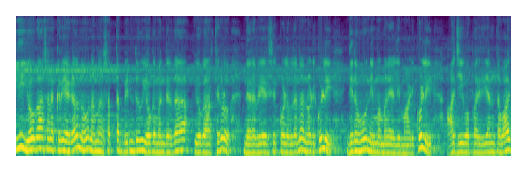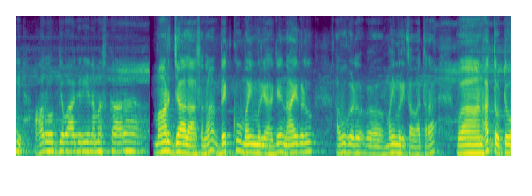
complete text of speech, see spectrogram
ಈ ಯೋಗಾಸನ ಕ್ರಿಯೆಗಳನ್ನು ನಮ್ಮ ಸಪ್ತಬಿಂದು ಯೋಗ ಮಂದಿರದ ಯೋಗಾರ್ಥಿಗಳು ನೆರವೇರಿಸಿಕೊಳ್ಳುವುದನ್ನು ನೋಡಿಕೊಳ್ಳಿ. ದಿನವೂ ನಿಮ್ಮ ಮನೆಯಲ್ಲಿ ಮಾಡಿಕೊಳ್ಳಿ. ಆಜೀವ ಪರ್ಯಂತವಾಗಿ ಆರೋಗ್ಯವಾಗಿರಿ. ನಮಸ್ಕಾರ. ಮಾರ್ಜಾಲಾಸನ, ಬೆಕ್ಕು, ಮೈಮುರಿ ಹಾಗೆ ನಾಯಿಗಳು, ಅವುಗಳು ಮೈಮುರಿತಾವ ಆ ಥರ. ಒನ್, ಹತ್ತು, ಟೂ,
